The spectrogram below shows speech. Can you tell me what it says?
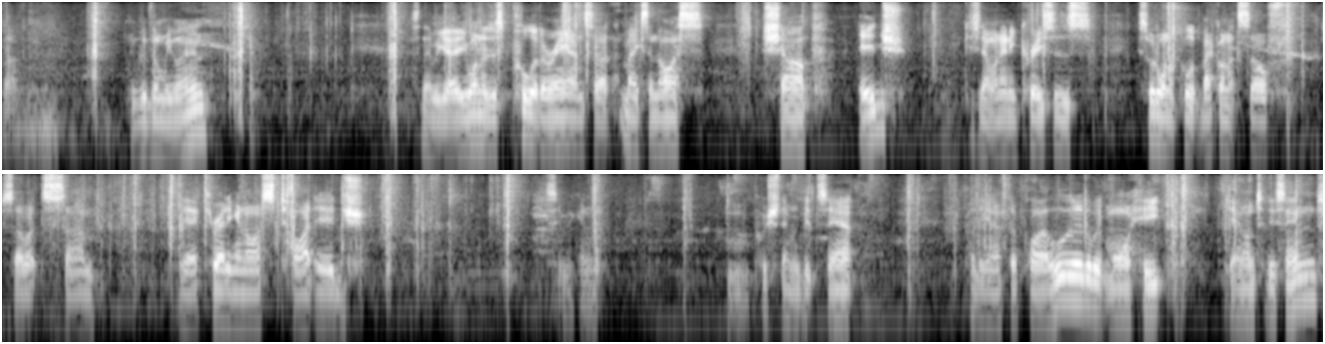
But we live and we learn. So there we go. You want to just pull it around so it makes a nice sharp edge because you don't want any creases. You sort of want to pull it back on itself so it's um, yeah creating a nice tight edge. See if we can push them bits out Probably going to have to apply a little bit more heat down onto this end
